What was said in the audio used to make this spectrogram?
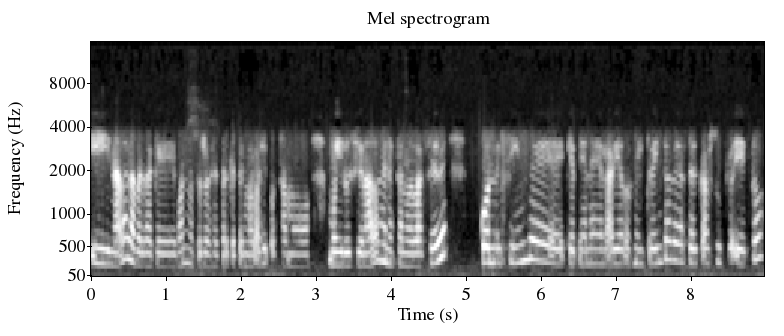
Y nada, la verdad que bueno, nosotros desde Parque Tecnológico estamos muy ilusionados en esta nueva sede con el fin de que tiene el área 2030 de acercar sus proyectos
